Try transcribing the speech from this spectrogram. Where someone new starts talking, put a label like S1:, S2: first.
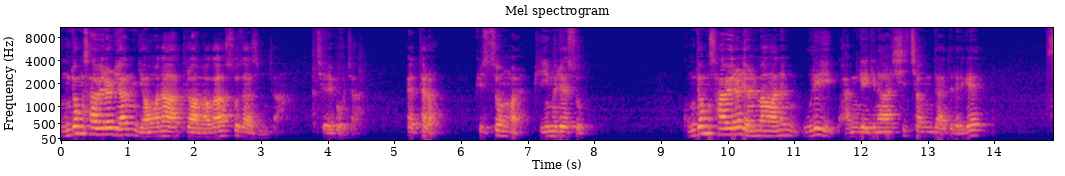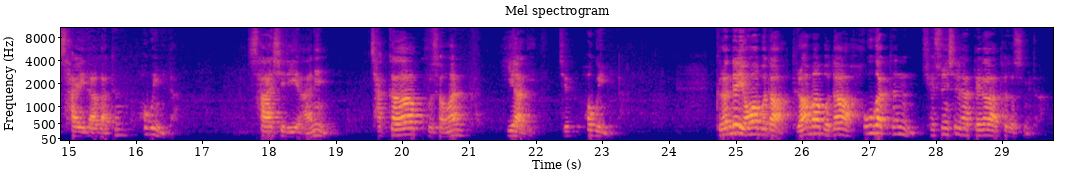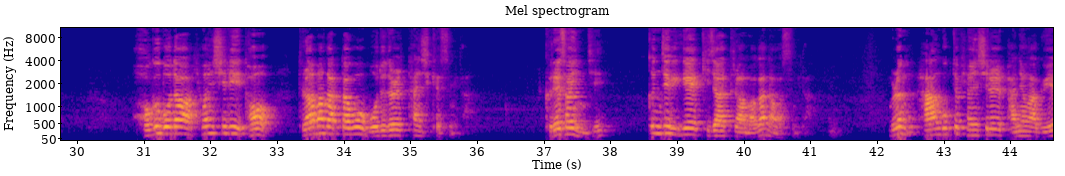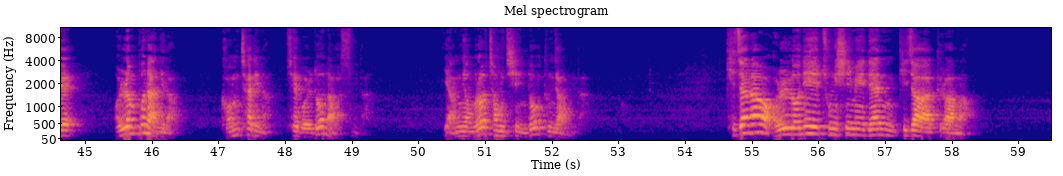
S1: 공동사회를 위한 영화나 드라마가 쏟아집니다. 제보자, 베테랑, 귓속말, 비밀의 숲. 공정사회를 열망하는 우리 관객이나 시청자들에게 사이다 같은 허구입니다. 사실이 아닌 작가가 구성한 이야기, 즉 허구입니다. 그런데 영화보다 드라마보다 허구 같은 최순실 사태가 터졌습니다. 허구보다 현실이 더 드라마 같다고 모두들 탄식했습니다. 그래서인지 끈질기게 기자 드라마가 나왔습니다. 물론 한국적 현실을 반영하기 위해 언론뿐 아니라 검찰이나 재벌도 나왔습니다. 양념으로 정치인도 등장합니다. 기자나 언론이 중심이 된 기자 드라마,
